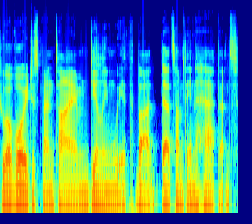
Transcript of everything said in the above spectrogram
to avoid to spend time dealing with, but that's something that happens.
